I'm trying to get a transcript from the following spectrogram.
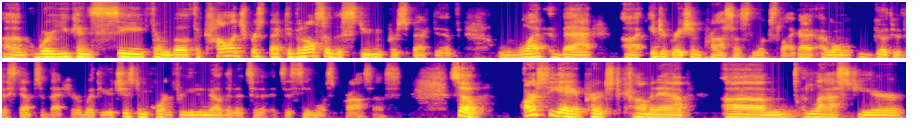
um, where you can see from both the college perspective and also the student perspective what that uh, integration process looks like. I, I, won't go through the steps of that here with you. It's just important for you to know that it's a it's a seamless process. So RCA approached Common App um, last year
